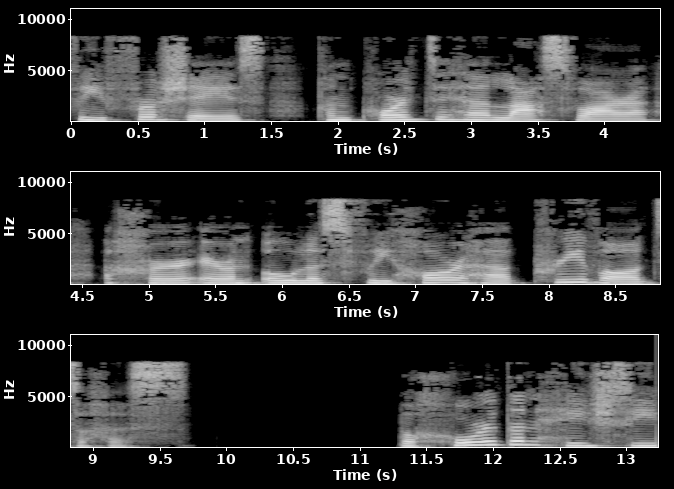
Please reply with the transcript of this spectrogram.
faoi phroiséis chun pórtaithe lasmhara a chur ar an eolas faoi háirithe príobháideachas. Ba chóir den HC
